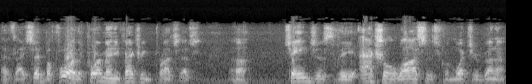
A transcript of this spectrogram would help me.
as I said before, the core manufacturing process uh, changes the actual losses from what you're going to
